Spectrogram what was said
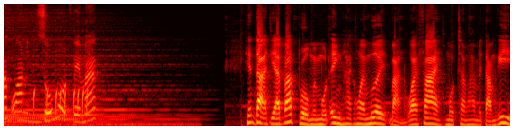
Mark One số 1 về Mac Hiện tại thì iPad Pro 11 inch 2020 bản Wi-Fi 128GB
